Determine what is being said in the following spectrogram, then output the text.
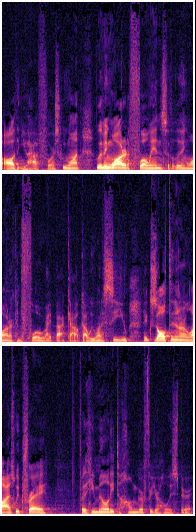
all that you have for us. We want living water to flow in so that living water can flow right back out. God, we want to see you exalted in our lives. We pray for the humility to hunger for your Holy Spirit.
